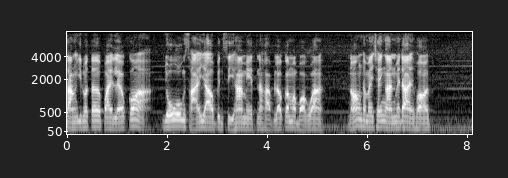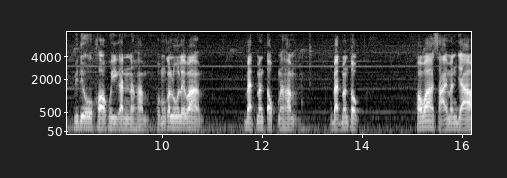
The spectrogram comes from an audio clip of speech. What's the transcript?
สั่งอินเวอร์เตอร์ไปแล้วก็โยงสายยาวเป็น 4-5 เมตรนะครับ แล้วก็มาบอกว่าน้องทำไมใช้งานไม่ได้ พอวิดีโอคอลคุยกันนะครับ ผมก็รู้เลยว่า แบตมันตกนะครับ แบตมันตก เพราะว่าสายมันยาว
